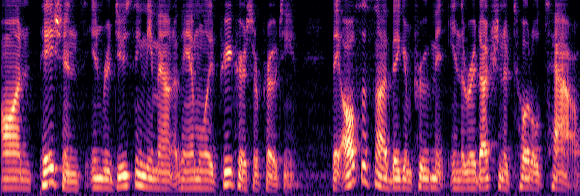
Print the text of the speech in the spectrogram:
on patients in reducing the amount of amyloid precursor protein. They also saw a big improvement in the reduction of total tau.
